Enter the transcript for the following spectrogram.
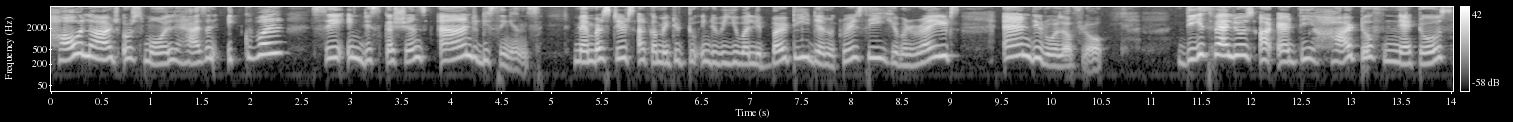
how large और small has an equal say in discussions and decisions member states are committed to individual liberty, democracy, human rights, and the rule of law. These values are at the heart of NATO's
